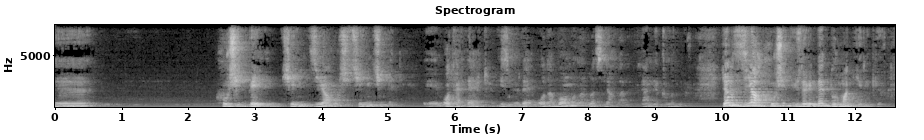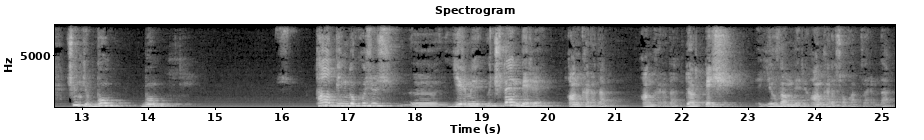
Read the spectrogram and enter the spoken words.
e, Hurşit Bey, şeyin, Ziya Hurşit şeyin içinde, e, otelde İzmir'de o da bombalarla, silahlarla falan yakalanıyor. Yalnız Ziya Hurşit üzerinde durmak gerekiyor. Çünkü bu, bu Ta 1923'ten beri Ankara'da, Ankara'da 4-5 yıldan beri Ankara sokaklarında,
